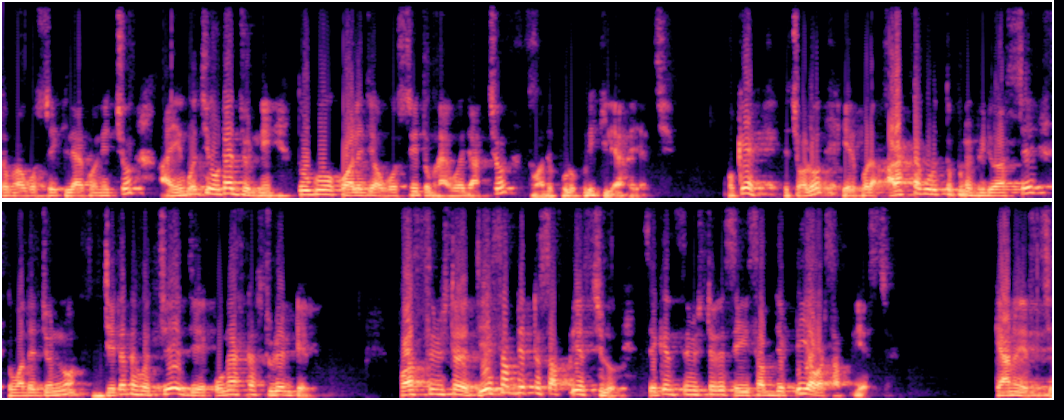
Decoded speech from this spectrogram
তোমরা অবশ্যই ক্লিয়ার করে নিচ্ছ। আমি বলছি ওটার জন্যে, তবুও কলেজে অবশ্যই তোমরা একবার যাচ্ছ, তোমাদের পুরোপুরি ক্লিয়ার হয়ে যাচ্ছে। ওকে চলো, এরপরে আর একটা গুরুত্বপূর্ণ ভিডিও আসছে। তোমাদের জন্য যেটাতে হচ্ছে যে, কোনো একটা স্টুডেন্টের ফার্স্ট সেমিস্টারে যে সাবজেক্টটা সাপ্লি এসেছিল সেকেন্ড সেমিস্টারে সেই সাবজেক্টেই আবার সাপ্লি এসছে। কেন এসছে?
